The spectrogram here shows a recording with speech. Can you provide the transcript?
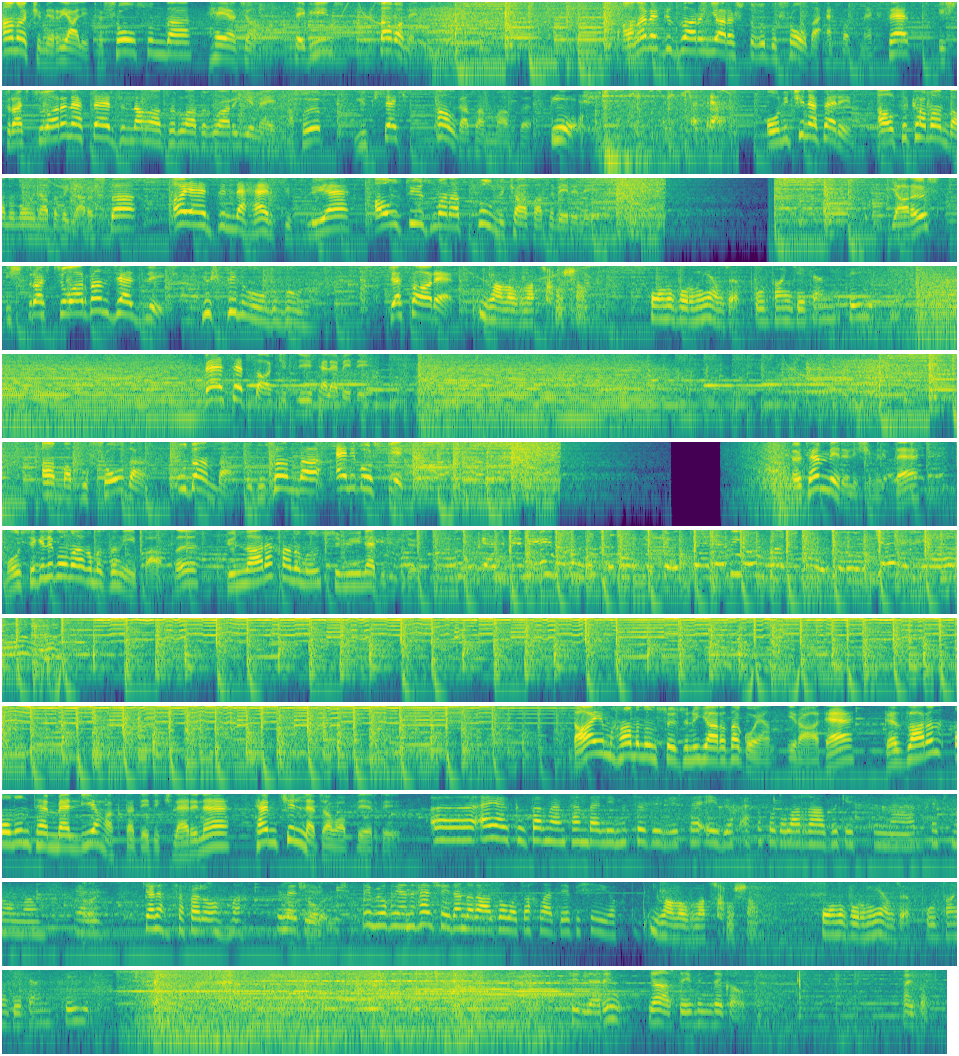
Ana kimi reality şousunda həyəcan, sevinç davam edir. Ana və qızların yarışdığı bu şouda əsas məqsəd iştirakçıların həftə ərzində hazırladıqları yeməyi tapıb yüksək hal qazanmaqdır. 5. 12 nəfərin 6 komandanın oynadığı yarışda ay ərzində hər cütlüyə 600 manat pul mükafatı verilir. Yarış iştirakçılardan cəldlik, 100 bin oldu bu. cəsarət, İlanovuna çıxmışam. Onu vurmayınca buradan gedən deyil. və əsəb sakitliyi tələb edir. Amma bu şoudan udan da, uduzan da əli boş getmir. Ötən verilişimizdə musiqili qonağımızın ifası Günlarə xanımın sümüyünə düşdü. Kalbimin ağrısını gözlerem yollarını dur gel ya Daim hamının sözünü yarıda qoyan İradə, qızların onun tənbəlliyi haqqda dediklərinə təmkinlə cavab verdi. Ə, Əgər qızlar mənim tənbəlliyimi söz eləyirsə, eyb yox. Əsas odur onlar razı getsinlər. Heç nə olmaz. Yəni gələn səfər olmaz. Elə deyək. Eyb yox, yəni hər şeydən də razı olacaqlar deyə bir şey yoxdur. İlanovuna çıxmışam. Onu vurmayınca buradan gedən deyil. Sirlərin yarısı evində qalsın. Bay bay.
